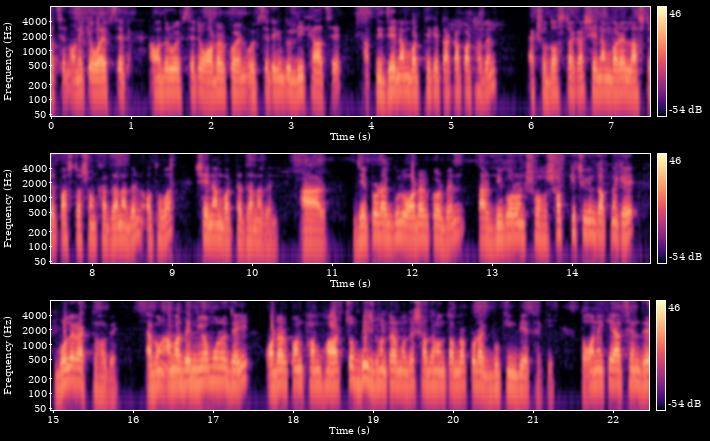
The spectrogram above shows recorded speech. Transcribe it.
আছেন, অনেকে ওয়েবসাইট আমাদের ওয়েবসাইটে অর্ডার করেন ওয়েবসাইটে কিন্তু লেখা আছে, আপনি যে নাম্বার থেকে টাকা পাঠাবেন, একশো দশ টাকা, সেই নাম্বারের লাস্টের পাঁচটা সংখ্যা জানাবেন অথবা সেই নাম্বারটা জানাবেন। আর যে প্রোডাক্টগুলো অর্ডার করবেন, তার বিবরণ সহ সবকিছু কিন্তু আপনাকে বলে রাখতে হবে। এবং আমাদের নিয়ম অনুযায়ী অর্ডার কনফার্ম হওয়ার চব্বিশ ঘণ্টার মধ্যে সাধারণত আমরা প্রোডাক্ট বুকিং দিয়ে থাকি। তো অনেকে আছেন যে,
